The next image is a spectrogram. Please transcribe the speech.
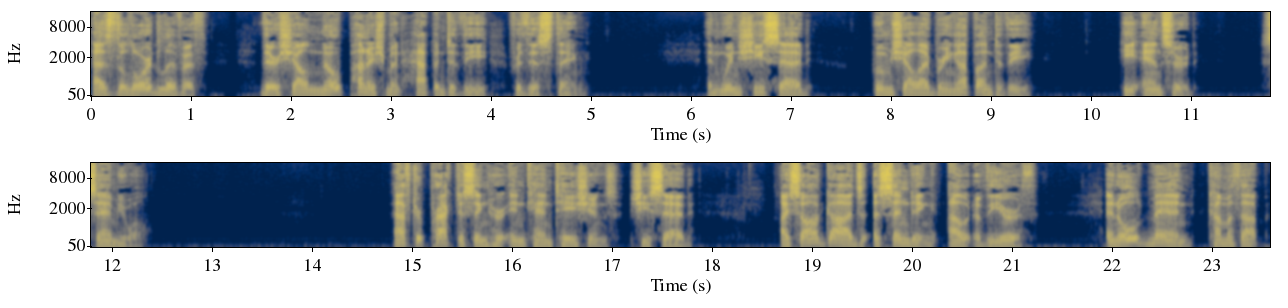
As the Lord liveth, there shall no punishment happen to thee for this thing. And when she said, Whom shall I bring up unto thee? He answered, Samuel. After practicing her incantations, she said, I saw gods ascending out of the earth. An old man cometh up,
